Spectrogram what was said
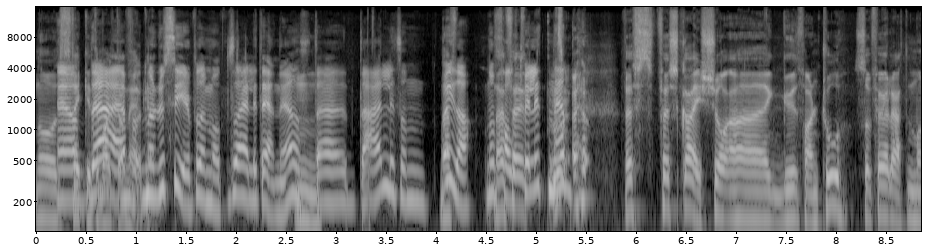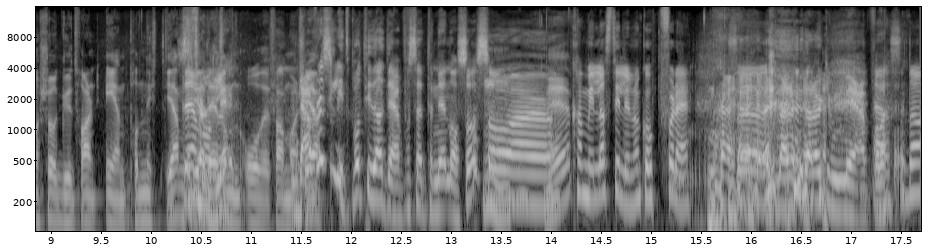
nå stikker ja, det tilbake til Amerika. når du sier det på den måten, så er jeg litt enig. Altså. Det, det er litt sånn Oi da, nå Nei, falt vi litt ned. Først, først skal jeg se uh, Gudfaren 2, så føler jeg at jeg må se Gudfaren 1 på nytt igjen. Det det er sånn over fem år det er faktisk litt på tide at jeg får sett den igjen også, så uh, Ja. Camilla stiller nok opp for det. Nei, Hun er nok med på det. så da,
